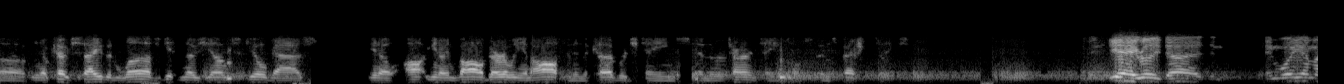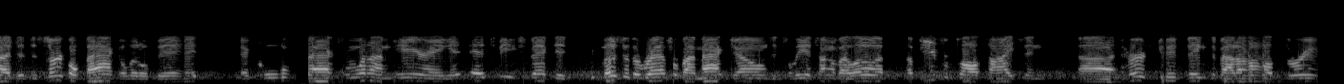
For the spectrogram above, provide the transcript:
uh, you know, Coach Saban loves getting those young skill guys, you know, all, you know, involved early and often in the coverage teams and the return teams and special teams. Yeah, he really does. And and William, uh, to, to circle back a little bit, at quarterback, from what I'm hearing, it, as to be expected, most of the reps were by Mac Jones and Taulia Tagovailoa, a few from Paul Tyson. Uh, heard good things about all three.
